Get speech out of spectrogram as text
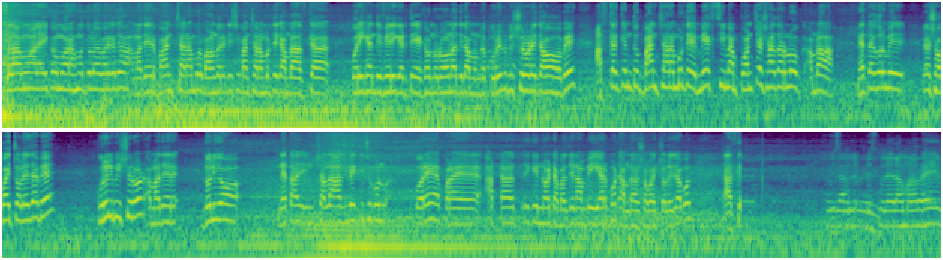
আসসালামু আলাইকুম রহমতুল্লাহ বরকাত আমাদের বাঞ্চারামপুর বাউন্ডারি ডিস্ট্রিক্ট বাঞ্চারামপুর থেকে আমরা আজকে করিখান্তি ফেরি থেকে এখন রওনা দিলাম। আমরা কুড়ির বিশ্ব রোডে যাওয়া হবে। আজকে কিন্তু বাঞ্চারামপুরতে ম্যাক্সিমাম পঞ্চাশ হাজার লোক আমরা নেতাকর্মী সবাই চলে যাবে। কুড়িল বিশ্ব রোড, আমাদের দলীয় নেতা ইনশাল্লাহ আসবে কিছুক্ষণ পরে, প্রায় আটটা থেকে নয়টা বাজে নামবে এয়ারপোর্ট আমরা সবাই চলে যাব। আজকে রহমান রহিম।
